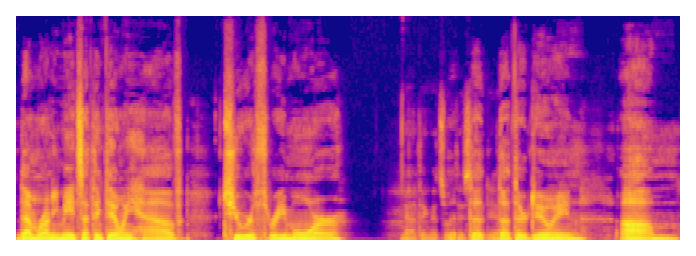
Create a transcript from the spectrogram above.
them running meets. I think they only have two or three more Yeah, I think that's what they that said. Yeah. that they're doing. Um,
